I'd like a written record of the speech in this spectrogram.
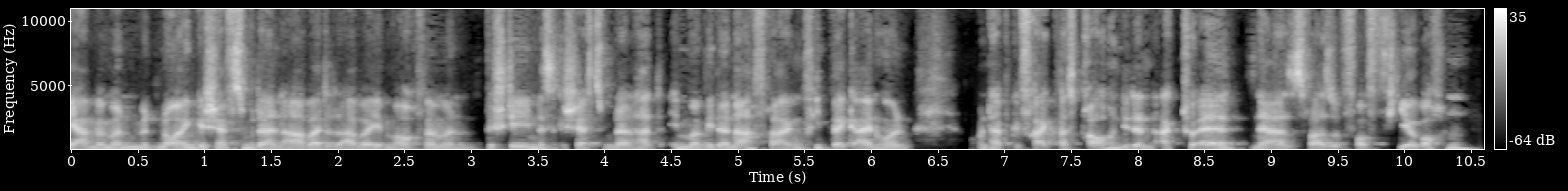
ja, wenn man mit neuen Geschäftsmodellen arbeitet, aber eben auch wenn man bestehendes Geschäftsmodell hat, immer wieder nachfragen, Feedback einholen und habe gefragt, was brauchen die denn aktuell? Ja, es war so vor vier Wochen,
